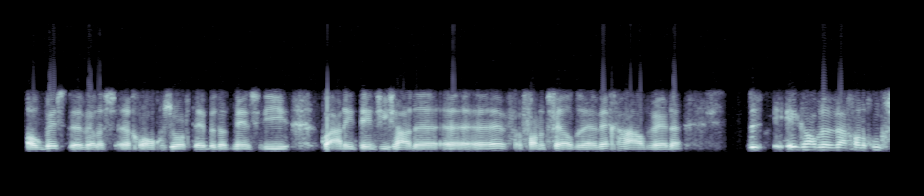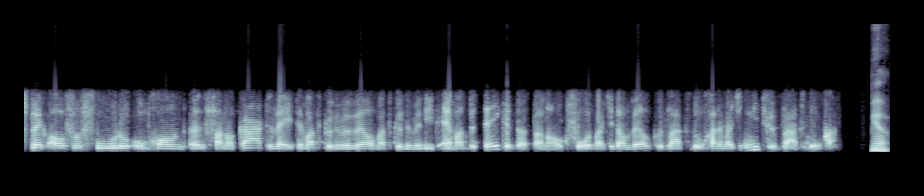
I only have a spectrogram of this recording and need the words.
ook best wel eens gewoon gezorgd hebben dat mensen die kwade intenties hadden van het veld weggehaald werden. Dus ik hoop dat we daar gewoon een goed gesprek over voeren om gewoon van elkaar te weten wat kunnen we wel, wat kunnen we niet. En wat betekent dat dan ook voor wat je dan wel kunt laten doorgaan en wat je niet kunt laten doorgaan. Ja,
